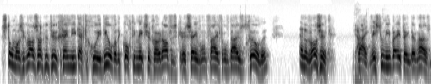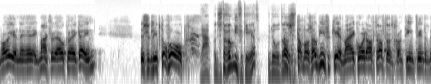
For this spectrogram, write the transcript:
stom als ik was, had ik natuurlijk geen, niet echt een goede deal. Want ik kocht die mixer gewoon af. Dus ik kreeg 750 of 1000 gulden. En dat was het. Ja. Ja, ik wist toen niet beter. Ik dacht, nou, dat is mooi. En eh, ik maakte er elke week één. Dus het liep toch wel op. ja, dat is toch ook niet verkeerd? Ik bedoel, dat Dat, is, dat was ook niet verkeerd. Maar ik hoorde achteraf dat er gewoon 10, 20, 30.000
